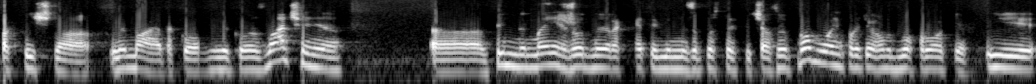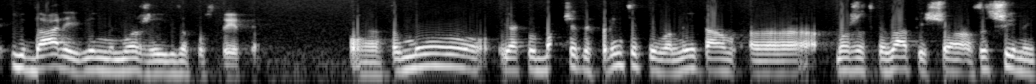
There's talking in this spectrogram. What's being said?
фактично немає такого великого значення. Е, Тим не менш, жодної ракети він не запустив під час випробувань протягом двох років, і, і далі він не може їх запустити. Е, Тому, як ви бачите, в принципі, вони там е, можна сказати, що зачинені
